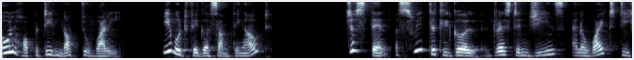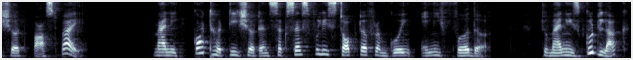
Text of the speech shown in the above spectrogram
told Hoppity not to worry. He would figure something out. Just then, a sweet little girl dressed in jeans and a white t shirt passed by. Manny caught her t shirt and successfully stopped her from going any further. To Manny's good luck,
